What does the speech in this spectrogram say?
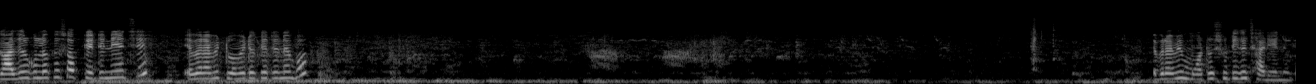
গাজরগুলোকে সব কেটে নিয়েছি। এবার আমি টমেটো কেটে নেব। এবার আমি মটরশুঁটিকে ছাড়িয়ে নেব।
